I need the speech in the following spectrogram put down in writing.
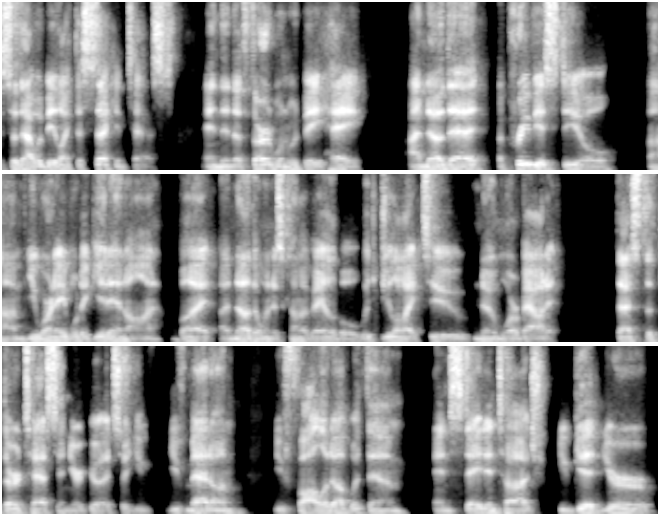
so that would be like the second test, and then the third one would be, hey, I know that a previous deal um, you weren't able to get in on, but another one has come available. Would you like to know more about it? That's the third test, and you're good. So you you've met them, you followed up with them, and stayed in touch. You get your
